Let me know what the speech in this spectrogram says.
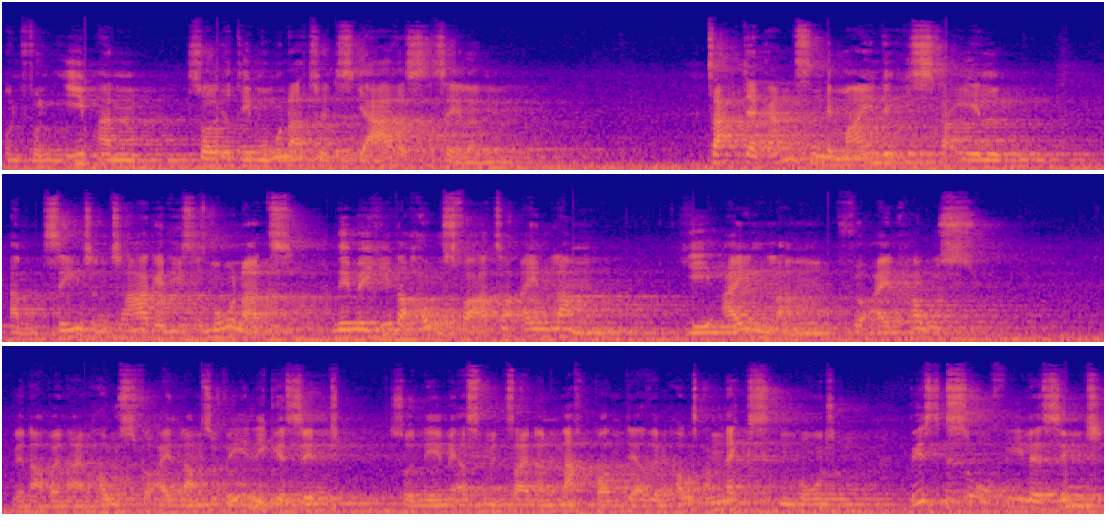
und von ihm an soll ihr die Monate des Jahres zählen. Sagt der ganzen Gemeinde Israel, am zehnten Tage dieses Monats nehme jeder Hausvater ein Lamm, je ein Lamm für ein Haus. Wenn aber in einem Haus für ein Lamm zu wenige sind, so nehme er es mit seinem Nachbarn, der dem Haus am nächsten wohnt, bis es so viele sind,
